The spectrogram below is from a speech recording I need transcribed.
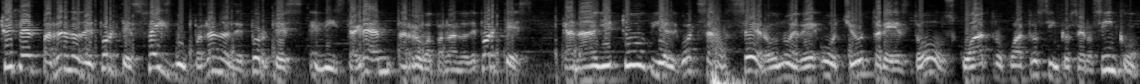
Twitter Parlando Deportes, Facebook Parlando Deportes, en Instagram arroba Parlando Deportes, canal YouTube y el WhatsApp 09832445505.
